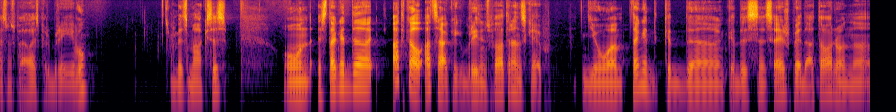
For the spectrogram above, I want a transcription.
esmu spēlējis par brīvu, bez maksas. Un es tagad uh, atkal atsāku ik brīdim spēlēt Runescape. Jo tagad, kad, uh, kad es sēžu pie datora un uh,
